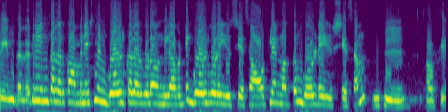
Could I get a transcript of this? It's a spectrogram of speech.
cream colour cream colour combination and gold colour కూడా ఉంది కాబట్టి గోల్డ్ కూడా యూస్ చేసాం. అవుట్లైన్ మొత్తం గోల్డ్ యూస్ చేసాం. ఓకే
